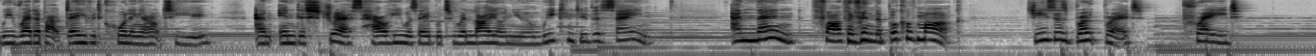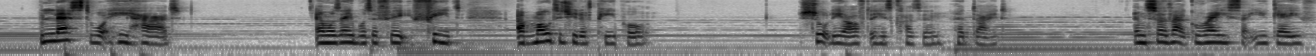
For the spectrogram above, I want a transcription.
we read about David calling out to you and in distress how he was able to rely on you, and we can do the same. And then, Father, in the book of Mark, Jesus broke bread, prayed, blessed what he had, and was able to feed a multitude of people shortly after his cousin had died. And so, that grace that you gave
